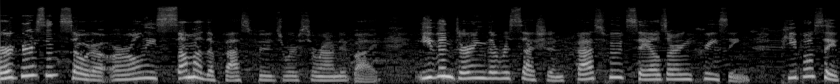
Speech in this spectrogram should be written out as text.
Burgers and soda are only some of the fast foods we're surrounded by. Even during the recession, fast food sales are increasing. People say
